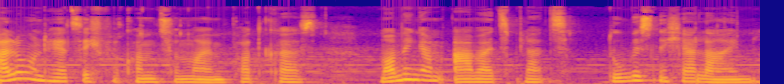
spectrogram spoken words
Hallo und herzlich willkommen zu meinem Podcast Mobbing am Arbeitsplatz. Du bist nicht allein.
